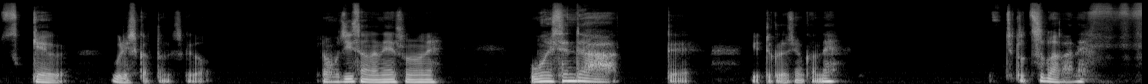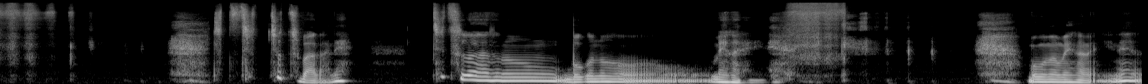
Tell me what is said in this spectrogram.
すっげえ嬉しかったんですけど、おじいさんがね、そのね、応援してんだよって言ってくれた瞬間ね、ちょっと唾がね ちょ、ちょ、ちょ、唾がね、実は、その、僕のメガネにね 僕のメガネにね、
